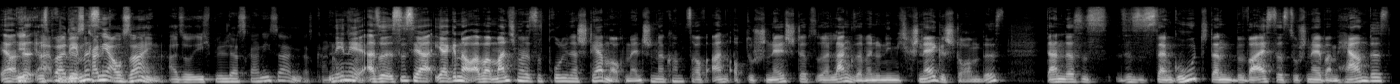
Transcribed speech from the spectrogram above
Ja, und das aber Problem das kann ja auch sein. Also ich will das gar nicht sagen. Das kann nee, nee, also es ist ja, ja genau, aber manchmal ist das Problem, da sterben auch Menschen. Da kommt es darauf an, ob du schnell stirbst oder langsam. Wenn du nämlich schnell gestorben bist, dann das ist, das ist dann gut, dann beweist, dass du schnell beim Herrn bist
